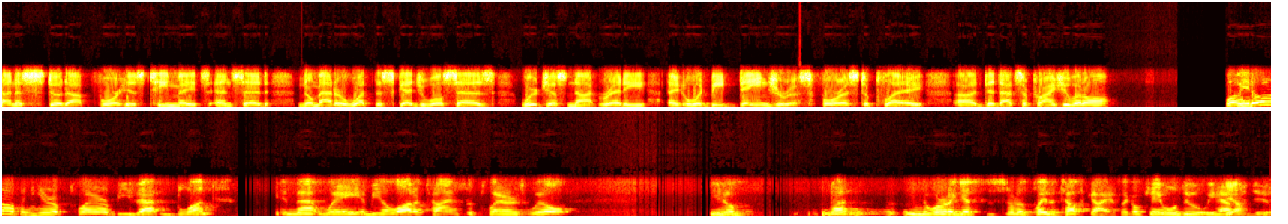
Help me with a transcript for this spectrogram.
kind of stood up for his teammates and said, no matter what the schedule says, we're just not ready. It would be dangerous for us to play. Uh, did that surprise you at all? Well, you don't often hear a player be that blunt in that way. I mean, a lot of times the players will, you know, not in the word, I guess, sort of play the tough guy. It's like, okay, we'll do what we have yeah. to do.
